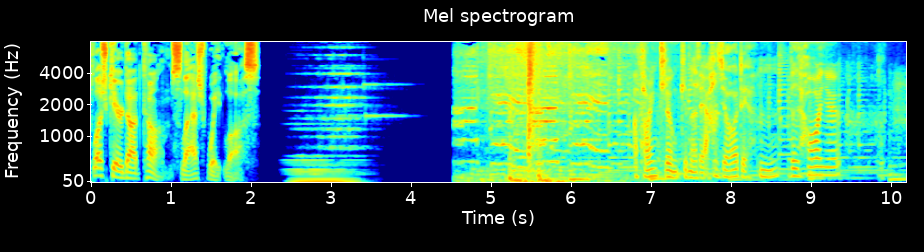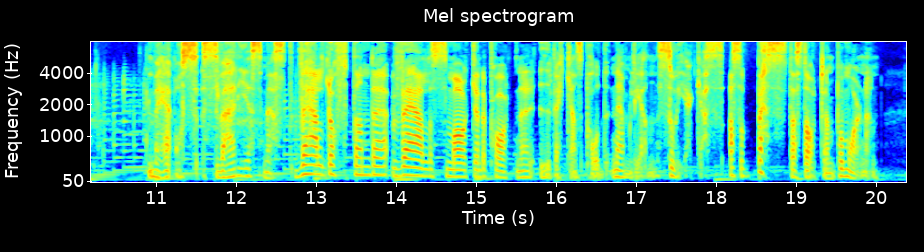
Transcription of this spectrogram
plushcare.com slash weight loss. Jag tar en klunk Emilia. Gör det. Mm, vi har ju med oss Sveriges mest väldoftande, välsmakande partner i veckans podd, nämligen Zoegas. Alltså bästa starten på morgonen.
